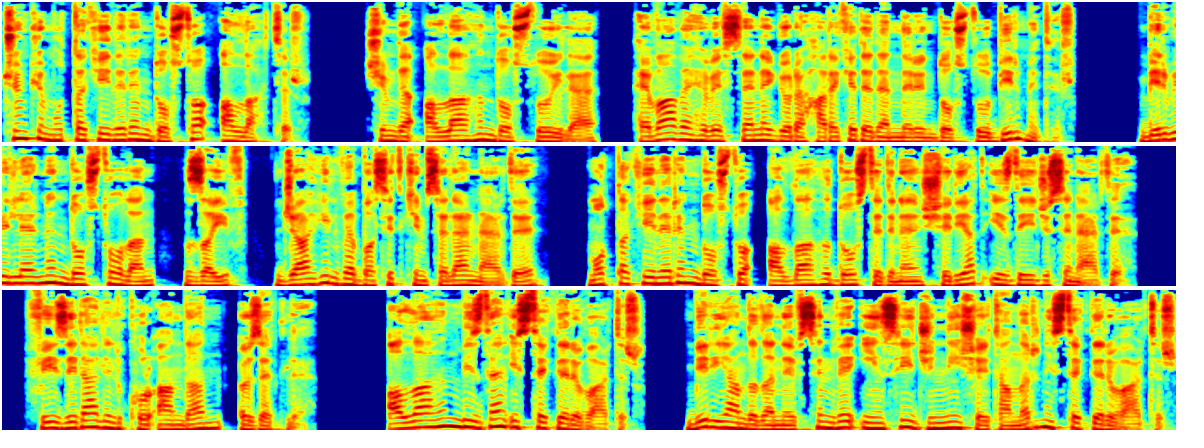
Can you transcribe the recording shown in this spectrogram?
Çünkü muttakilerin dostu Allah'tır. Şimdi Allah'ın dostluğuyla heva ve heveslerine göre hareket edenlerin dostluğu bir midir? Birbirlerinin dostu olan zayıf, cahil ve basit kimseler nerede? Muttakilerin dostu Allah'ı dost edinen şeriat izleyicisi nerede? Fizilalil Kur'an'dan özetle. Allah'ın bizden istekleri vardır. Bir yanda da nefsin ve insi cinni şeytanların istekleri vardır.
